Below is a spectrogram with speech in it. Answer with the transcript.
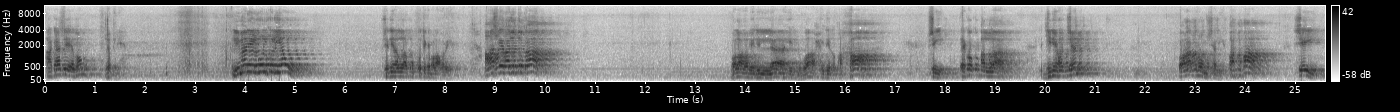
আকাশে এবং জমিনে। লিমানিল মুলকুল ইয়াউম। সেদিন আল্লাহর পক্ষ থেকে বলা হবে। আজকে রাজত্ব কার? বলা হবে লিল্লাহিল ওয়াহিদিল কাহ্হার সেই একক আল্লাহ যিনি হচ্ছেন পরাক্রমশালী সেই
